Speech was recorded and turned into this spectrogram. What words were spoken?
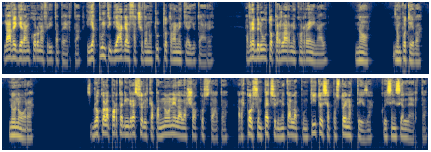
L'Aveg era ancora una ferita aperta e gli appunti di Agal facevano tutto tranne che aiutare. Avrebbe dovuto parlarne con Reynal? No, non poteva, non ora. Sbloccò la porta d'ingresso del capannone e la lasciò accostata. Raccolse un pezzo di metallo appuntito e si appostò in attesa, coi sensi allerta.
